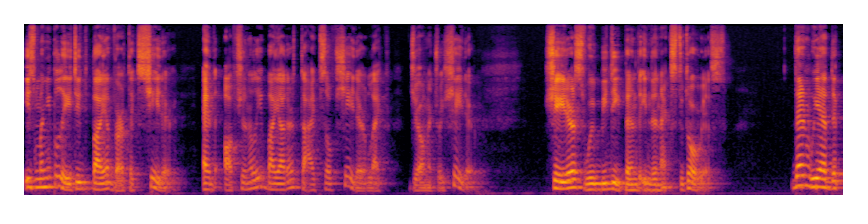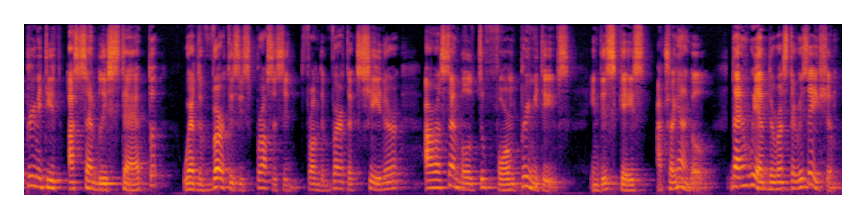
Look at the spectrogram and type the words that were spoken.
is manipulated by a vertex shader and optionally by other types of shader like geometry shader. Shaders will be deepened in the next tutorials. Then we have the primitive assembly step where the vertices is processed from the vertex shader are assembled to form primitives, in this case a triangle. Then we have the rasterization,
